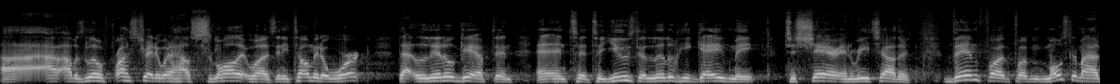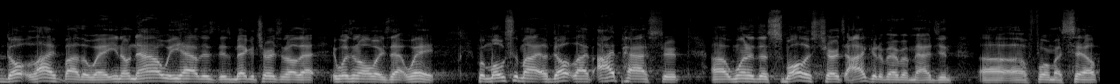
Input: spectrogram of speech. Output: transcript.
I, I was a little frustrated with how small it was. And he told me to work that little gift and, and to, to use the little he gave me to share and reach others. Then for, for most of my adult life, by the way, you know, now we have this, this mega church and all that. It wasn't always that way. For most of my adult life, I pastored uh, one of the smallest churches I could have ever imagined uh, uh, for myself.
